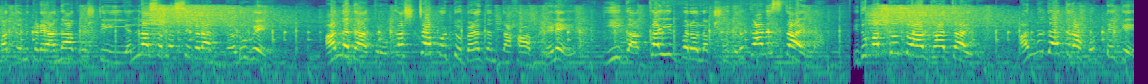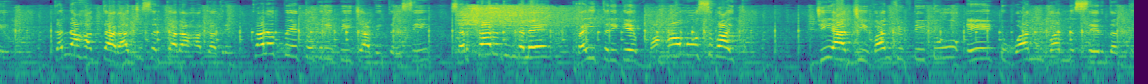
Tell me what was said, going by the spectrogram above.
ಮತ್ತೊಂದು ಕಡೆ ಅನಾವೃಷ್ಟಿ, ಎಲ್ಲ ಸಮಸ್ಯೆಗಳ ನಡುವೆ ಅನ್ನದಾತರು ಕಷ್ಟಪಟ್ಟು ಬೆಳೆದಂತಹ ಬೆಳೆ ಈಗ ಕೈಗೆ ಬರೋ ಲಕ್ಷಣಗಳು ಕಾಣಿಸ್ತಾ ಇಲ್ಲ. ಇದು ಮತ್ತೊಂದು ಆಘಾತ ಇದು. ಅನ್ನದಾತರ ಹೊಟ್ಟೆಗೆ ಕನ್ನ ಹತ್ತ ರಾಜ್ಯ ಸರ್ಕಾರ ಹಾಗಾದ್ರೆ ಕಳಪೆ ತೊಗರಿ ಬೀಜ ವಿತರಿಸಿ ಸರ್ಕಾರದಿಂದಲೇ ರೈತರಿಗೆ ಮಹಾಮೋಸವಾಯಿತು. GRG one fifty two eight one one ಸೇರಿದಂತೆ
